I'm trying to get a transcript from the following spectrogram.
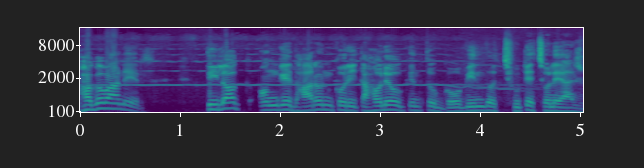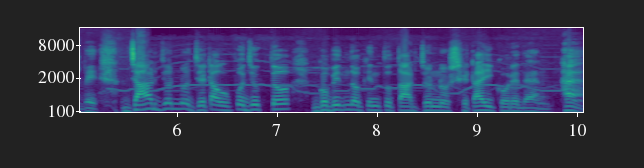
ভগবানের তিলক অঙ্গে ধারণ করি, তাহলেও কিন্তু গোবিন্দ ছুটে চলে আসবে। যার জন্য যেটা উপযুক্ত, গোবিন্দ কিন্তু তার জন্য সেটাই করে দেন। হ্যাঁ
